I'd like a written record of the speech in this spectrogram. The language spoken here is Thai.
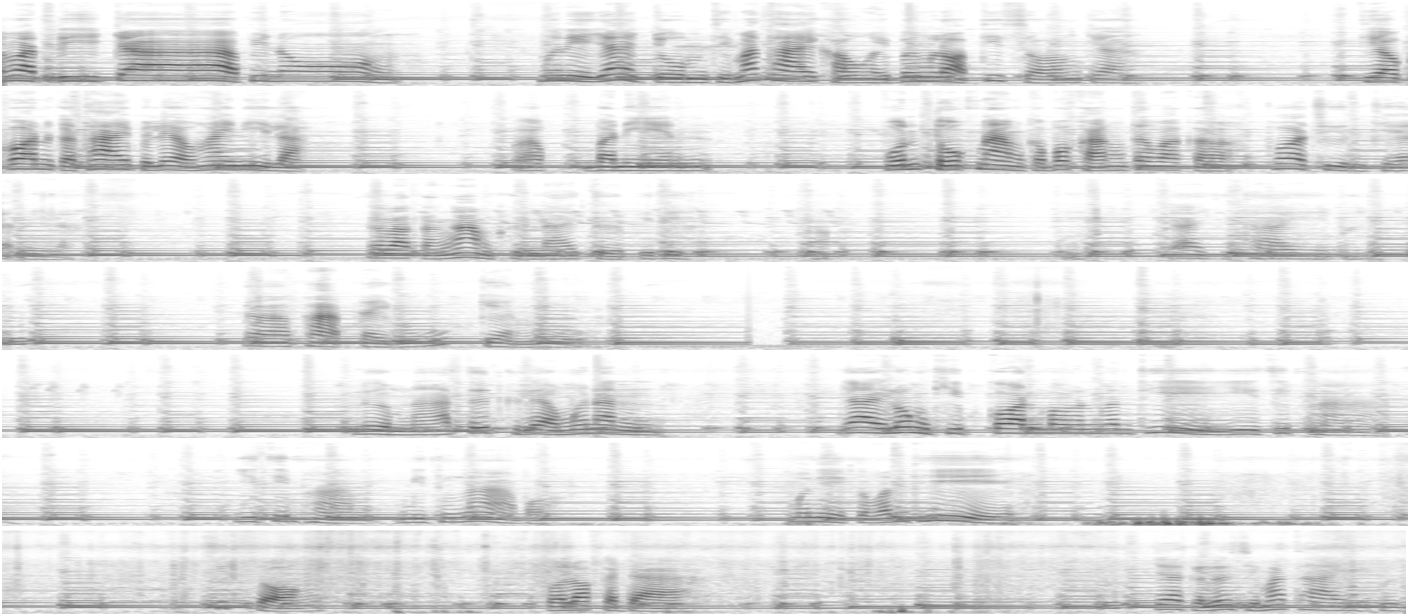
สวัสดีจ้าพี่น้องมื้อนี้ย่าจมสิมาทายเขาให้เบิ่งรอบที่สองจ้าเที่ยวก้อนก็ทายไปแล้วให้นี่ล่ะ ว่าบาเนียนฝนตกน้ำกับบ่อขัง แต่ว่าก็พ่อชื่นแท้นี่ล่ะ แต่ว่าก็งามขึ้นหลายเติบอยู่เดิย่าสิทายให้เบิ่งแต่ว่าภาพใดบ่รู้แกล้งบ่รู้ เริ่มหนาตึดขึ้นแล้วเมื่อนั้นย้ายลงคลิปก่อนประมาณวันที่ยี่สิบห้ายี่สิบห้ามิถุนาบ่เมื่อนี้กับวันที่สิบสองกรกฎาย่ายก็เลยสิมาไทยเพิ่ง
